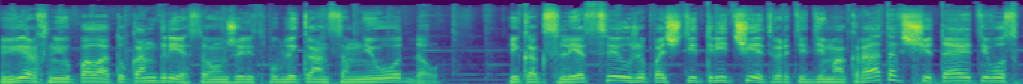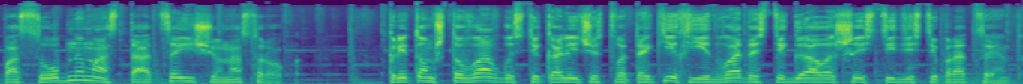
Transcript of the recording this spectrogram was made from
Верхнюю палату Конгресса он же республиканцам не отдал. И как следствие уже почти три четверти демократов считают его способным остаться еще на срок. При том, что в августе количество таких едва достигало 60%.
